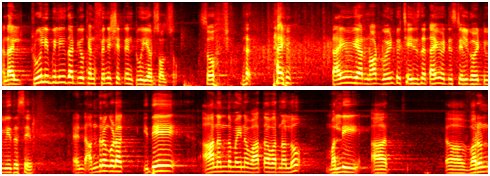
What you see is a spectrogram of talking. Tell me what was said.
and I truly believe that you can finish it in two years also so time time we're not going to change the time it is still going to be the same and అందరం కూడా ఇదే ఆనందమైన వాతావరణంలో మళ్ళీ ఆ వరుణ్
